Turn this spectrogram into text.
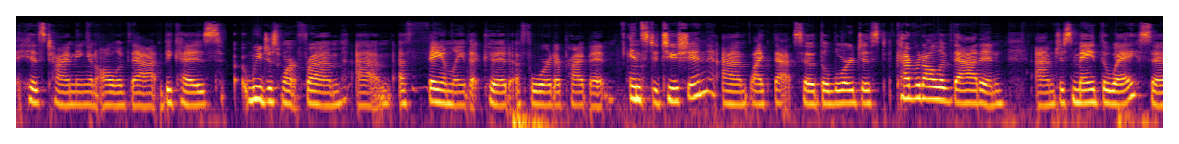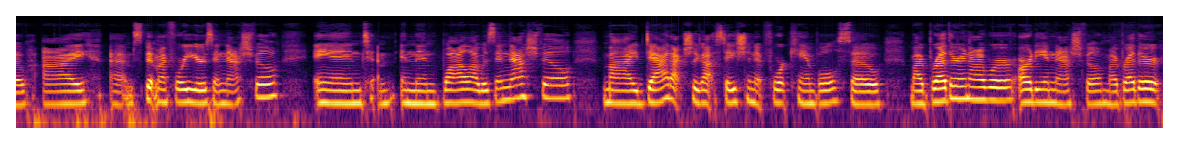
his timing and all of that because we just weren't from um, a family that could afford a private institution um, like that. So the lord just covered all of that and um, just made the way. So I um, spent my four years in Nashville and um, and then while I was in Nashville, my dad actually got stationed at Fort Campbell. So my brother and I were already in Nashville. My brother,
